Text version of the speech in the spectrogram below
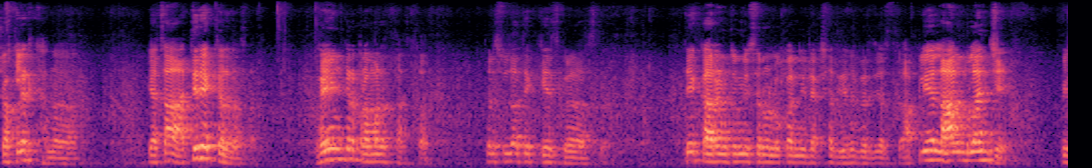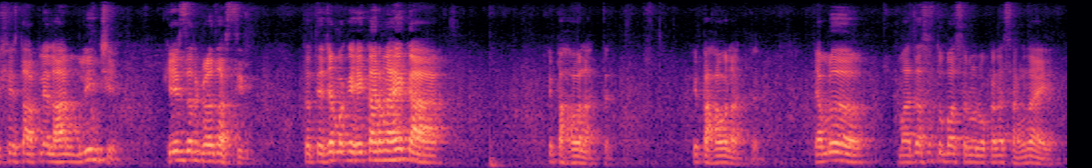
चॉकलेट खाणं याचा अतिरेक करत असतात. भयंकर प्रमाणात खात असतात तर सुद्धा ते केस गळत असतं ते कारण तुम्ही सर्व लोकांनी लक्षात घेणं गरजेचं असतं. आपल्या लहान मुलांचे विशेषतः आपल्या लहान मुलींचे केस जर गळत असतील तर त्याच्यामागे हे कारण आहे का? हे पाहावं लागतं. हे पाहावं लागतं. त्यामुळं माझं असं तुम्हाला सर्व लोकांना सांगणं आहे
